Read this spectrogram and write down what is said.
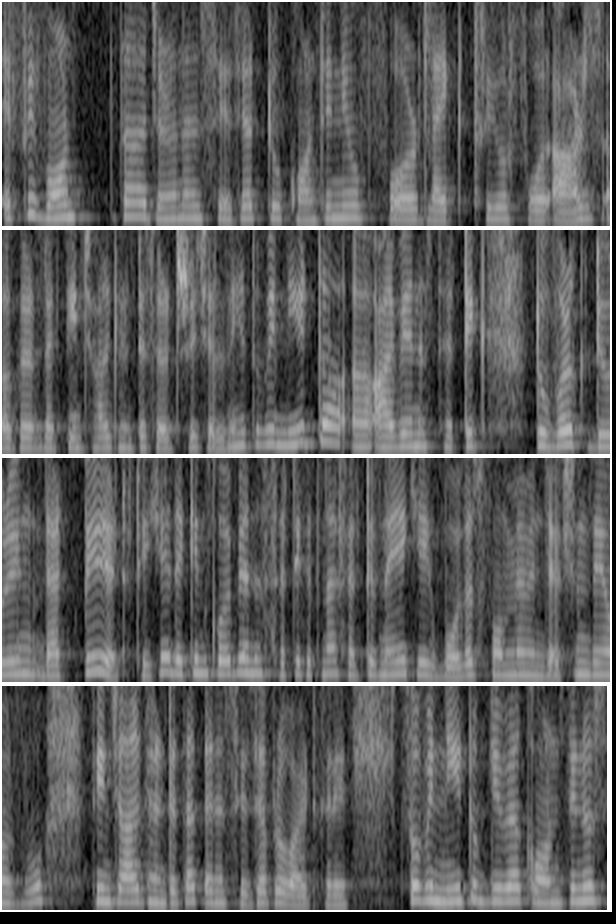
If you want the general anaesthesia to continue for like three और फोर आवर्स अगर लाइक तीन चार घंटे सर्जरी चलनी है तो we need the I V anaesthetic to work during that period ठीक है? लेकिन कोई भी एनेस्थेटिक इतना इफ़ेक्टिव नहीं है कि एक बोलस फॉर्म में हम इंजेक्शन दें और वो तीन चार घंटे तक एनेस्थेसिया प्रोवाइड करे। So we need to give a continuous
